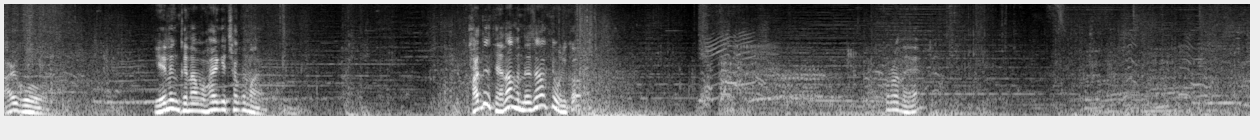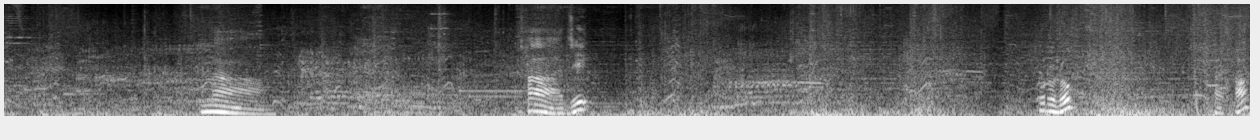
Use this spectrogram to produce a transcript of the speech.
아이고. 얘는 그나마 활기차구만. 가도 되나 근데 생각해보니까? 그러네. 하나. 차지. 후루룩. 발팍.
